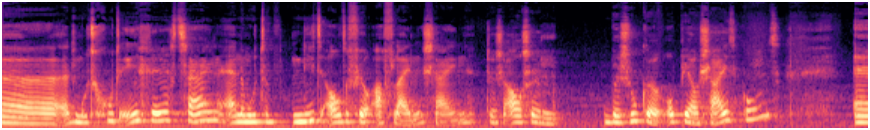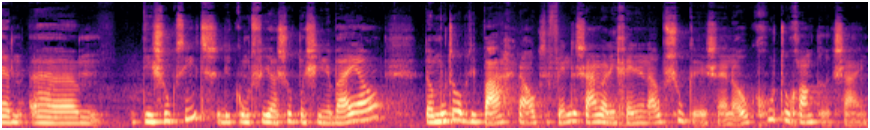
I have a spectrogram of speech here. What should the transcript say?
Uh, het moet goed ingericht zijn en er moet niet al te veel afleiding zijn. Dus als een bezoeker op jouw site komt en uh, die zoekt iets, die komt via zoekmachine bij jou, dan moet er op die pagina ook te vinden zijn waar diegene naar op zoek is. En ook goed toegankelijk zijn.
